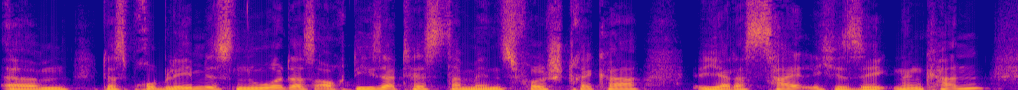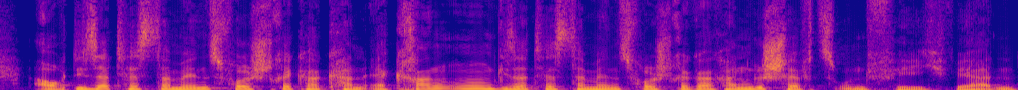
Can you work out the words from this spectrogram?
Ähm, das Problem ist nur, dass auch dieser Testamentsvollstrecker ja das Zeitliche segnen kann. Auch dieser Testamentsvollstrecker kann erkranken, dieser Testamentsvollstrecker kann geschäftsunfähig werden.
